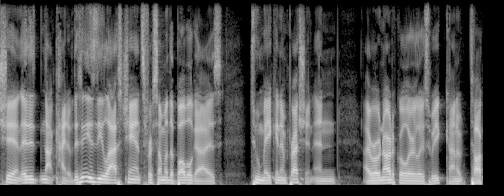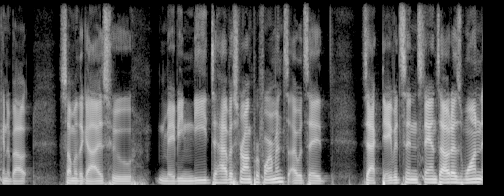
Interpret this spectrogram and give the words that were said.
chance. It is not kind of. This is the last chance for some of the bubble guys to make an impression. And I wrote an article earlier this week, kind of talking about some of the guys who maybe need to have a strong performance. I would say Zach Davidson stands out as one.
